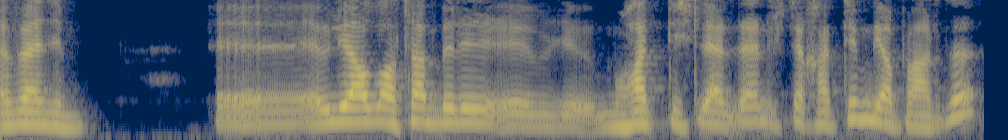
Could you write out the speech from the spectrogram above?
Efendim, e, Evliya Allah'tan biri e, muhaddislerden işte hatim yapardı.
